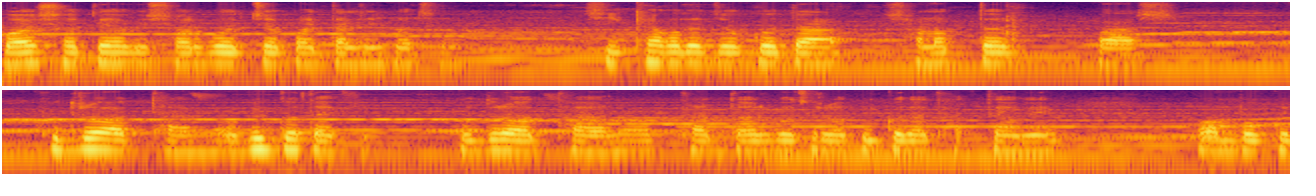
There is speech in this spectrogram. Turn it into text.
বয়স হতে হবে সর্বোচ্চ পঁয়তাল্লিশ বছর। শিক্ষাগত যোগ্যতা সনত্তর পাস। ক্ষুদ্র অর্থায়ন অভিজ্ঞতা কি? ক্ষুদ্র অর্থায়ন অর্থাৎ দশ বছরের অভিজ্ঞতা থাকতে হবে। কমপক্ষে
